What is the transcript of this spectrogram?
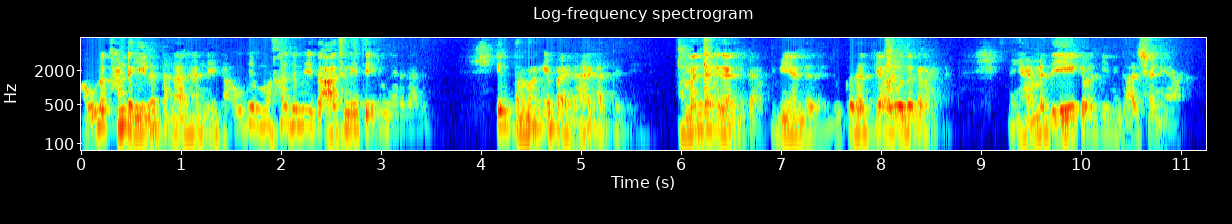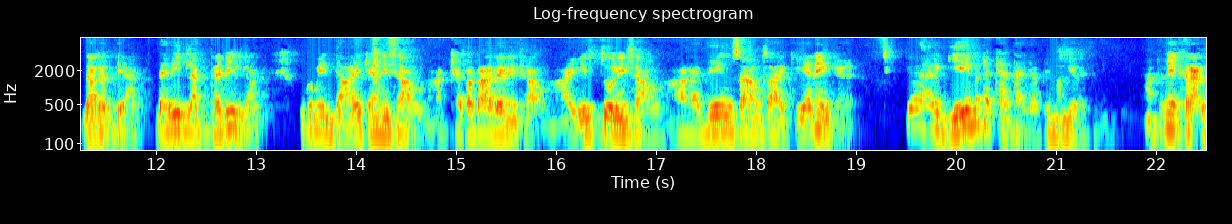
පවුල කන්න කියලා තන ගන්න එක. ඌගේ මොකද මේක ආසනේ තේරුම් අරගන්නේ. ඒක තමන් එපා නායකත්වයේ. තමන් දැනගන්න එපා. අපි මේ යන්න දුක්ඛ සත්‍ය අවබෝධ කරගන්න. මේ හැම දෙයකම තියෙන ඝර්ෂණයක් දරතයක්, දැවිල්ලක්, පැවිල්ලක්. උග මේ දායකයන් නිසා වුණා, කැපකාරය නිසා වුණා, ඊර්තුව නිසා වුණා, රජේ නිසා වුණා කියන එක. ඒ ගේමට කැතයි අපි මගේ වචනේ. අපි මේ කරන්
